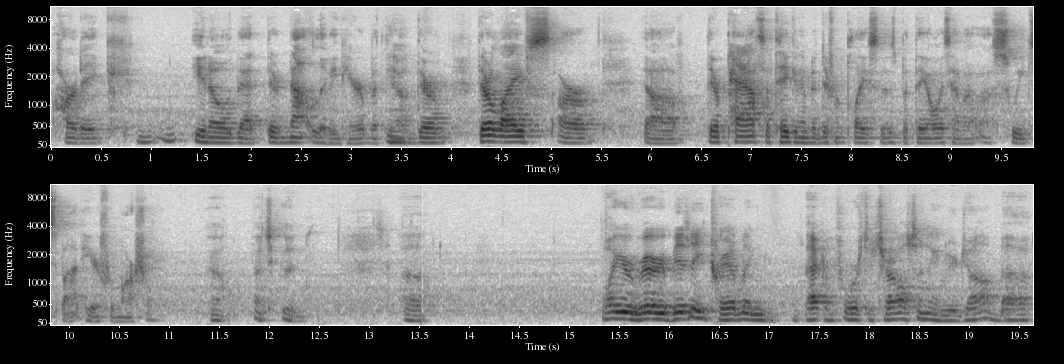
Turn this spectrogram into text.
heartache, you know, that they're not living here, but you know, their their lives are, uh, their paths have taken them to different places, but they always have a, a sweet spot here for Marshall. Yeah, that's good. Uh, while you're very busy traveling back and forth to Charleston in your job, uh,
